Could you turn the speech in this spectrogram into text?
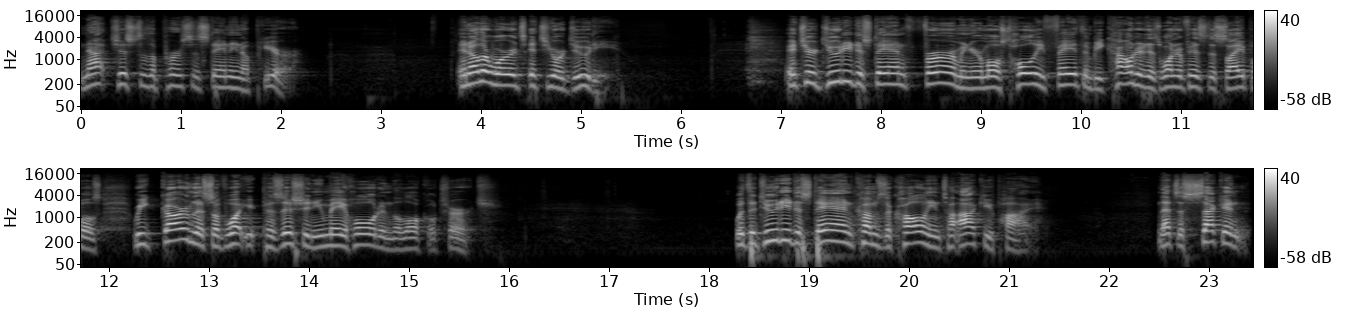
not just to the person standing up here. In other words, it's your duty. It's your duty to stand firm in your most holy faith and be counted as one of his disciples, regardless of what position you may hold in the local church. With the duty to stand comes the calling to occupy. That's a second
